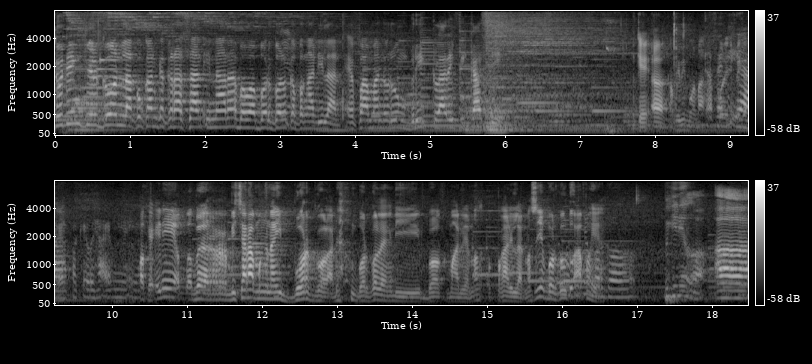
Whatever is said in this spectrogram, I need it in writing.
Tuding Virgon lakukan kekerasan Inara bawa borgol ke pengadilan. Eva Manurung beri klarifikasi. Oke, eh, Kak Feby mohon maaf. Kak boleh ya ya? pakai WHM-nya ya. Oke, ini berbicara mengenai borgol. Ada borgol yang dibawa ke pengadilan. Mas- pengadilan. Maksudnya borgol itu apa ya? Begini loh, eh,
